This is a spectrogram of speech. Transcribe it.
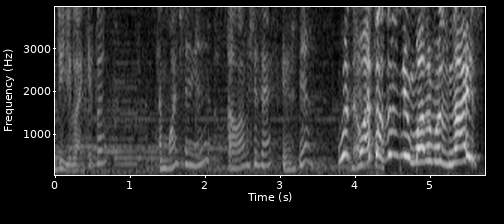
Do you like it, Bo? I'm watching it. Oh, I was just asking. Yeah. What? Oh, I thought this new mother was nice.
